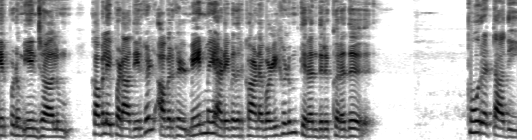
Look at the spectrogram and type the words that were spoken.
ஏற்படும் என்றாலும் கவலைப்படாதீர்கள் அவர்கள் மேன்மை அடைவதற்கான வழிகளும் திறந்திருக்கிறது. பூரட்டாதி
